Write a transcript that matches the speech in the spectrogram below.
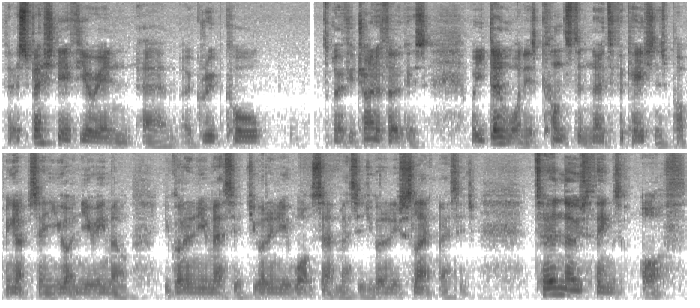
So especially if you're in um, a group call or if you're trying to focus, what you don't want is constant notifications popping up saying you got a new email, you've got a new message, you've got a new WhatsApp message, you've got a new Slack message. Turn those things off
